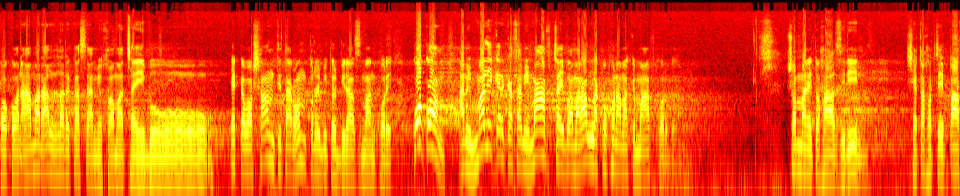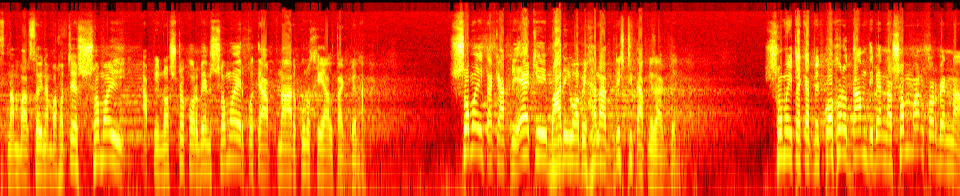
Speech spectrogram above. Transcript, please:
কখন আমার আল্লাহর কাছে আমি ক্ষমা চাইব? একটা অশান্তি তার অন্তরের ভিতর বিরাজমান করে। কখন আমি মালিকের কাছে আমি মাফ চাইব? আমার আল্লাহ কখন আমাকে মাফ করবেন? সম্মানিত হাজিরিন, সেটা হচ্ছে পাঁচ নাম্বার, ছয় নাম্বার হচ্ছে সময় আপনি নষ্ট করবেন, সময়ের প্রতি আপনার কোনো খেয়াল থাকবে না। সময়টাকে আপনি একেবারেই অবহেলার দৃষ্টিতে আপনি রাখবেন। সময়টাকে আপনি কখনো দাম দিবেন না, সম্মান করবেন না।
